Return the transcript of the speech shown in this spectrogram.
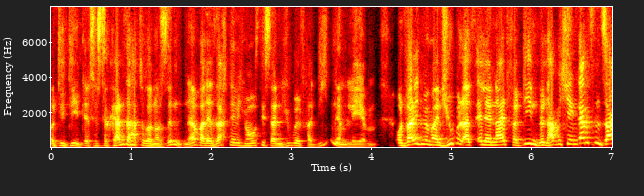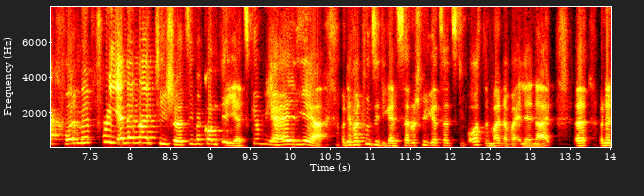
Und die, die, das, Ganze hat sogar noch Sinn, ne? weil er sagt nämlich, man muss sich seinen Jubel verdienen im Leben. Und weil ich mir meinen Jubel als LA Knight verdienen will, habe ich hier einen ganzen Sack voll mit Free LA Knight T-Shirts. Die bekommt ihr jetzt. Gib mir hell yeah. Und der vertut sich die ganze Zeit und spielt die ganze Zeit Steve Austin, meint aber LA Knight. Äh, und dann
